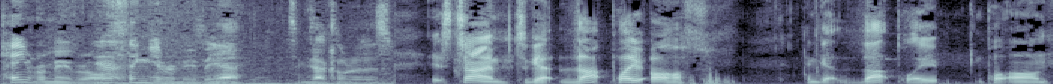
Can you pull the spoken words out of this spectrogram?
Paint remover or Yeah. thingy remover, yeah. That's exactly what it is. It's time to get that plate off and get that plate put on.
